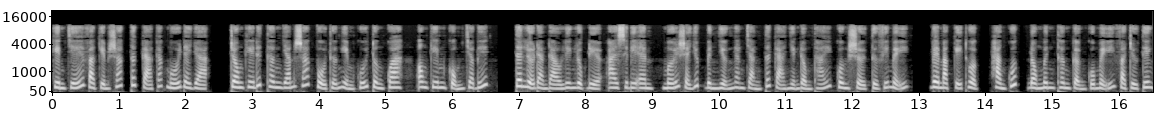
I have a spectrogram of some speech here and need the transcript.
kiềm chế và kiểm soát tất cả các mối đe dọa. Trong khi đích thân giám sát vụ thử nghiệm cuối tuần qua, ông Kim cũng cho biết, tên lửa đạn đạo liên lục địa ICBM mới sẽ giúp Bình Nhưỡng ngăn chặn tất cả những động thái quân sự từ phía Mỹ. Về mặt kỹ thuật, Hàn Quốc, đồng minh thân cận của Mỹ và Triều Tiên,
